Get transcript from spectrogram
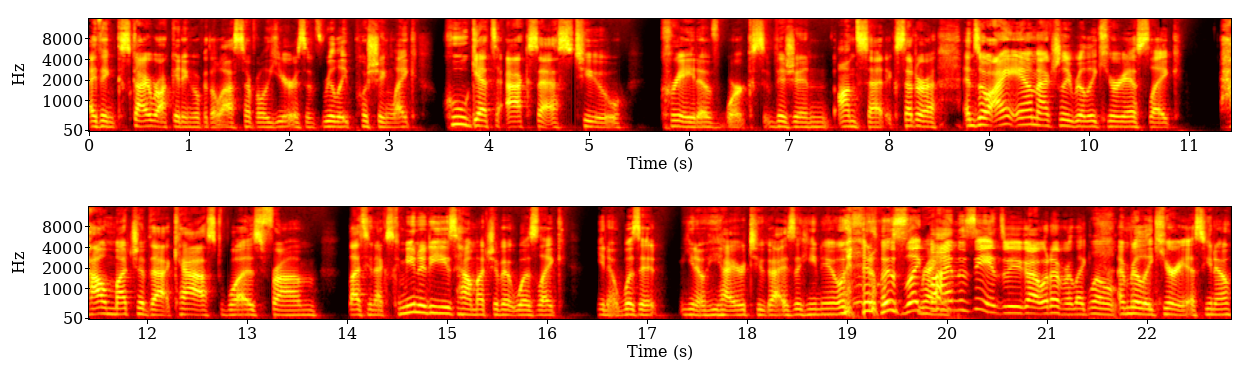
i think skyrocketing over the last several years of really pushing like who gets access to creative works vision on set etc and so i am actually really curious like how much of that cast was from latinx communities? How much of it was like you know was it you know, he hired two guys that he knew. it was like right. behind the scenes. We got whatever. Like, well, I'm really curious, you know?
